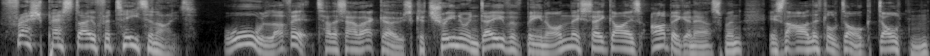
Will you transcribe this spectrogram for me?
fresh pesto for tea tonight. Ooh, love it. Tell us how that goes. Katrina and Dave have been on. They say, guys, our big announcement is that our little dog, Dalton,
